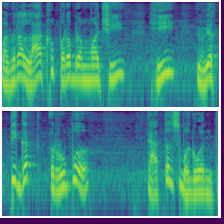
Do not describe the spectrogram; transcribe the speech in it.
पंधरा लाख परब्रह्माची ही व्यक्तिगत रूपं त्यातच भगवंत.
